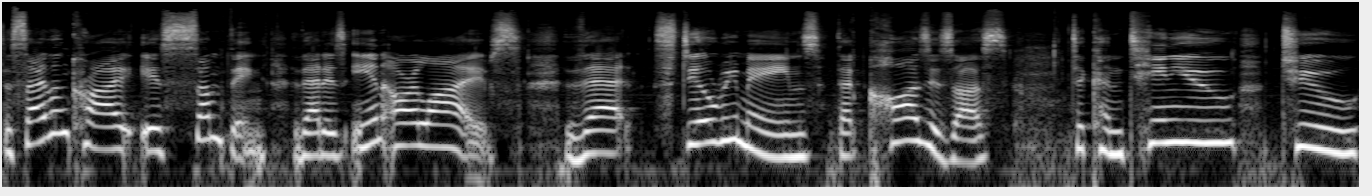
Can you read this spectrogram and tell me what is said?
The silent cry is something that is in our lives that still remains that causes us to continue to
